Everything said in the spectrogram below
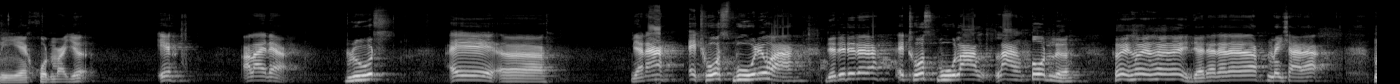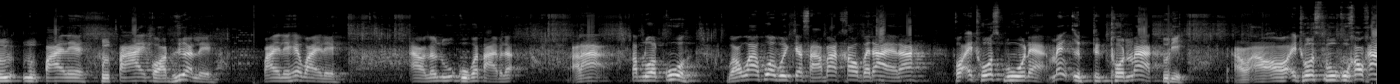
นี่คนมาเยอะ เอ๊ะอะไรเนี่ย บรูซไอเอ่อเดี๋ยวนะไอโทสบูดีกว่าเดี๋ยวเดี๋ยวเดี๋ยวไอโทสบูล่างล่างต้นเหรอเฮ้ยเฮ้ยเฮ้ยเฮ้ยเดี๋ยวเดี๋ยวเดี๋ยวเดี๋ยวไม่ใช่ละมึงมึงไปเลยมึงตายก่อนเพื่อนเลย ไปเลยให้ไวเลยอ้าวแล้วรู้กูก็ตายไปแล้วเอาละตำรวจกูหวังว่าพวกมึงจะสามารถเข้าไปได้นะเพราะไอ้โทสบูเนี่ยแม่งอึดถึกทนมากดูดิเอาเอาเอาไอ้โทสบูกูเข้าข้า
